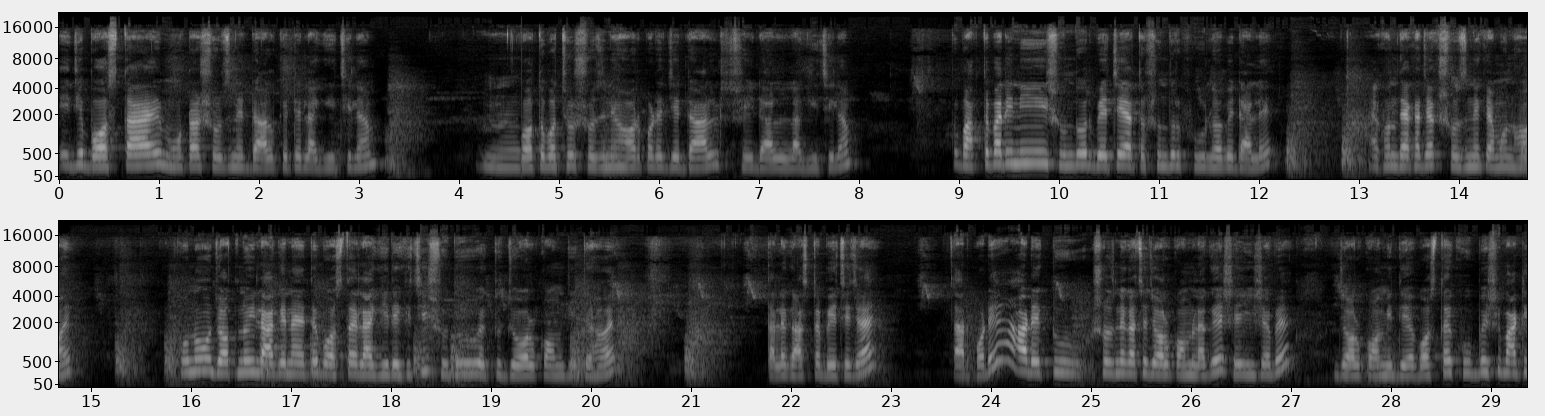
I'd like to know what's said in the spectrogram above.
এই যে বস্তায় মোটা সজনের ডাল কেটে লাগিয়েছিলাম। গত বছর সজনে হওয়ার পরে যে ডাল, সেই ডাল লাগিয়েছিলাম। তো ভাবতে পারিনি সুন্দর বেঁচে এত সুন্দর ফুল হবে ডালে। এখন দেখা যাক সজনে কেমন হয়। কোনো যত্নই লাগে না এতে, বস্তায় লাগিয়ে রেখেছি। শুধু একটু জল কম দিতে হয়। তাহলে গাছটা বেঁচে যায়। তারপরে আর একটু সজনে গাছে জল কম লাগে, সেই হিসাবে জল কমই দেওয়া। বস্তায় খুব বেশি মাটি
